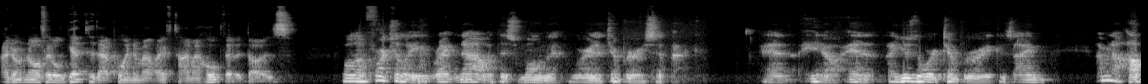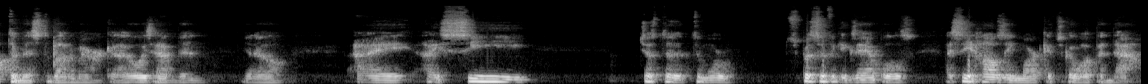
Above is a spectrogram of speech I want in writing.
I don't know if it'll get to that point in my lifetime. I hope that it does. Well, unfortunately, right now at this moment, we're in a temporary setback, and you know, and I use the word temporary because I'm I'm an optimist about America. I always have been. You know, I I see just to, to more specific examples. I see housing markets go up and down,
